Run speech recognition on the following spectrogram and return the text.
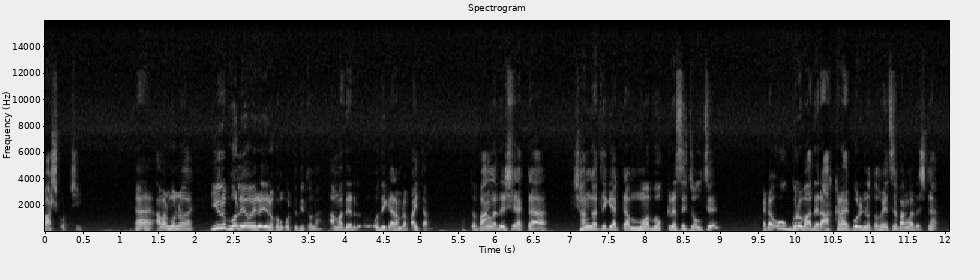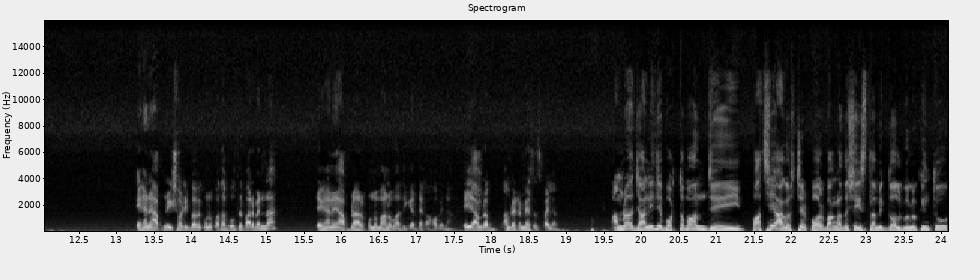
বাস করছি। হ্যাঁ আমার মনে হয় ইউরোপ হলেও এরকম করতে দিত না। আমাদের অধিকার আমরা পাইতাম। তো বাংলাদেশে একটা সাংঘাতিক একটা মবক্রেসি চলছে। এটা উগ্রবাদের আখড়ায় পরিণত হয়েছে বাংলাদেশটা। এখানে আপনি সঠিকভাবে কোনো কথা বলতে পারবেন না। এখানে আপনার কোনো মানবাধিকার দেখা হবে না। এই আমরা আমরা একটা মেসেজ পাইলাম। আমরা জানি যে বর্তমান যে পাঁচই আগস্টের পর বাংলাদেশে ইসলামিক দলগুলো কিন্তু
